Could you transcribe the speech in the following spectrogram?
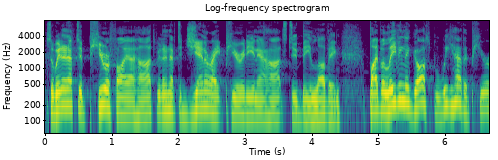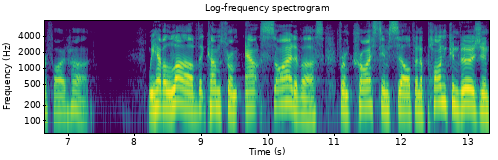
So we don't have to purify our hearts. We don't have to generate purity in our hearts to be loving. By believing the gospel, we have a purified heart. We have a love that comes from outside of us, from Christ Himself. And upon conversion,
